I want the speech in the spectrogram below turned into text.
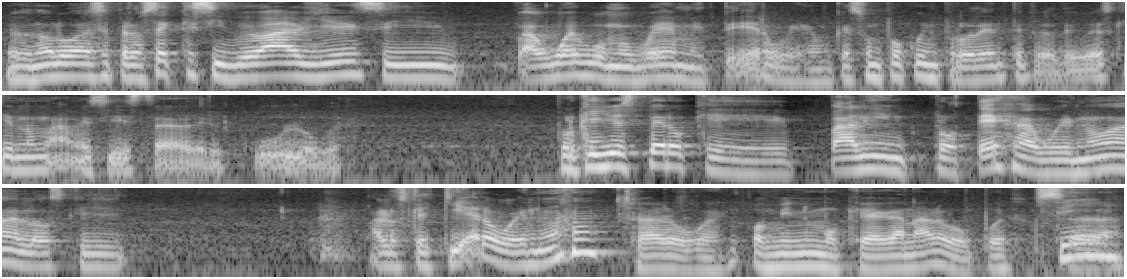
Pero no lo voy a hacer, pero sé que si veo a alguien, sí, a huevo me voy a meter, güey. Aunque es un poco imprudente, pero digo, es que no mames, sí está del culo, güey. Porque yo espero que alguien proteja, güey, ¿no? A los que. A los que quiero, güey, ¿no? Claro, güey. O mínimo que hagan algo, pues. O Sí. sea,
